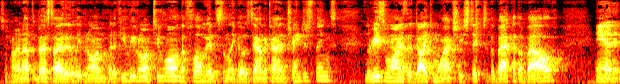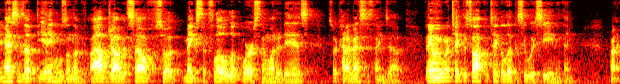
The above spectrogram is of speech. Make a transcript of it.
so probably not the best idea to leave it on, but if you leave it on too long, the flow instantly goes down and kind of changes things. And the reason why is the Dykem will actually stick to the back of the valve, and it messes up the angles on the valve job itself, so it makes the flow look worse than what it is, so it kind of messes things up. But anyway, we're gonna take this off, we'll take a look and see if we see anything. Right.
